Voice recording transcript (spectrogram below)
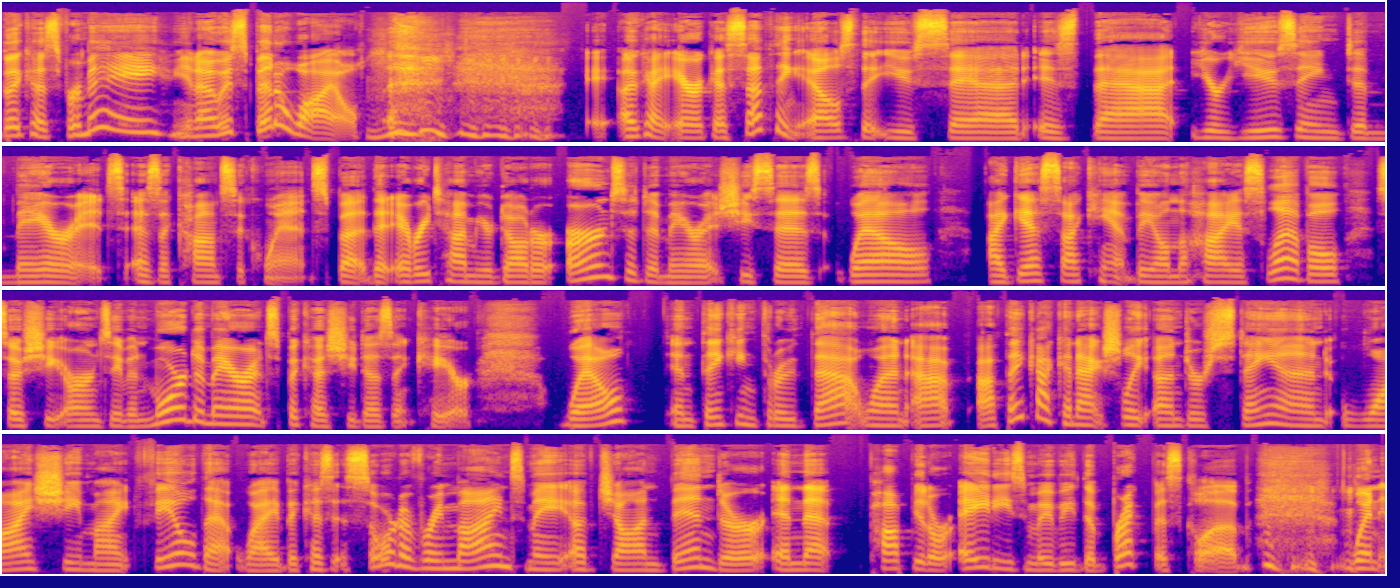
because for me, you know, it's been a while. okay, Erica, something else that you said is that you're using demerits as a consequence, but that every time your daughter earns a demerit, she says, Well, I guess I can't be on the highest level. So she earns even more demerits because she doesn't care. Well, in thinking through that one, I, I think I can actually understand why she might feel that way because it sort of reminds me of John Bender in that popular 80s movie, The Breakfast Club, when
